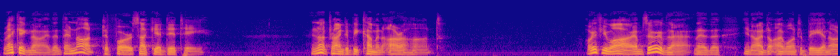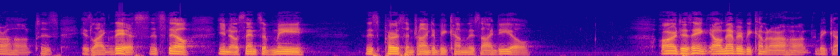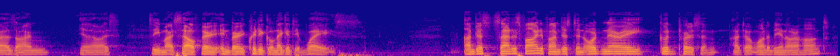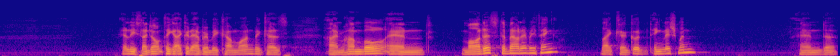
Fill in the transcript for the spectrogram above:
recognize that they're not for Sakkayaditthi. They're not trying to become an Arahant. Or if you are, observe that. The, the, you know, I, I want to be an Arahant is is like this. It's still, you know, sense of me this person trying to become this ideal. Or to think, I'll never become an arahant because I'm, you know, I, see myself very in very critical negative ways. I'm just satisfied if I'm just an ordinary good person. I don't want to be an arahant. At least I don't think I could ever become one because I'm humble and modest about everything, like a good Englishman. And uh,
